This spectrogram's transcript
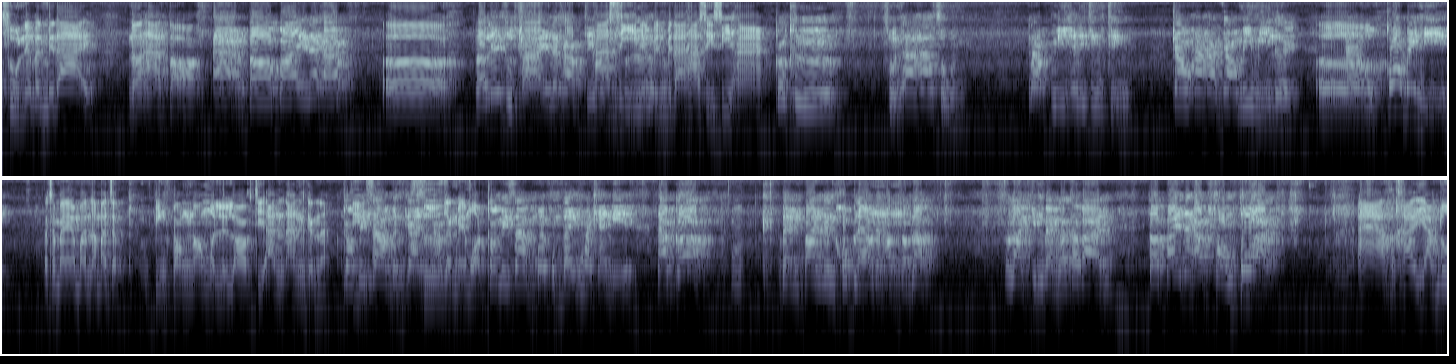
60เนี่ยเป็นไม่ได้ เนาะอะต่อ อ่าต่อไปนะครับ เออแล้วเลขสุดท้ายนะครับ ที่ผมซื้54อเนี่ยเป็นไปได้5445ก็คือ0550นะครับมีแค่นี้จริงๆ9559ไม่มีเลยเออ656ก็ไม่มี ทำไมมันเอามาจากปิงปองน้องหมดเลยเหรอ ที่อันอันๆกันอะก็ไม่ทราบเหมือนกันซื้อครับกันไปหมด ก็ไม่ทราบเหมือนกันผมได้มาแค่นี้นะครับก็แบ่งปันกันครบแล้วนะครับอืม สำหรับสลากกินแบ่งรัฐบาล ต่อไปนะครับสองตัว อะใครอยากดู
